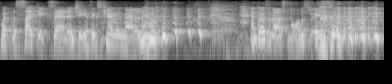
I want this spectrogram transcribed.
what the psychic said, and she gets extremely mad at him and throws a basketball in his face.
